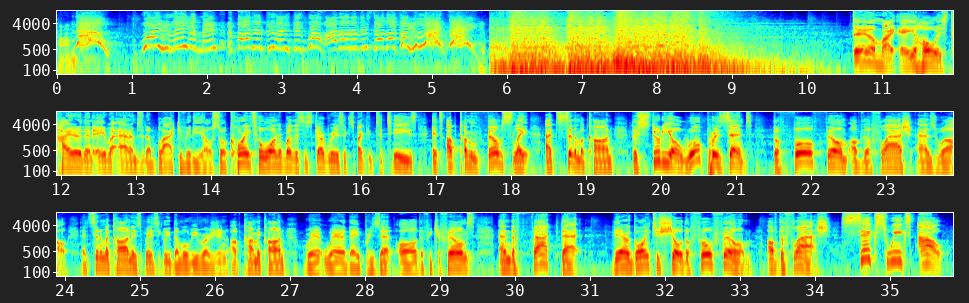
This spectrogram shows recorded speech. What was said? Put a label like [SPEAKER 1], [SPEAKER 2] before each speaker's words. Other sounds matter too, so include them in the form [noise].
[SPEAKER 1] Calm
[SPEAKER 2] No! Why are you leaving me if I didn't do anything wrong? I don't understand. That's how you like me!
[SPEAKER 3] Damn, my a-hole is tighter than Ava Adams in a Black video. So according to Warner Brothers Discovery is expected to tease its upcoming film slate at CinemaCon, the studio will present the full film of The Flash as well. And CinemaCon is basically the movie version of Comic-Con where, where they present all the feature films. And the fact that they are going to show the full film of The Flash six weeks out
